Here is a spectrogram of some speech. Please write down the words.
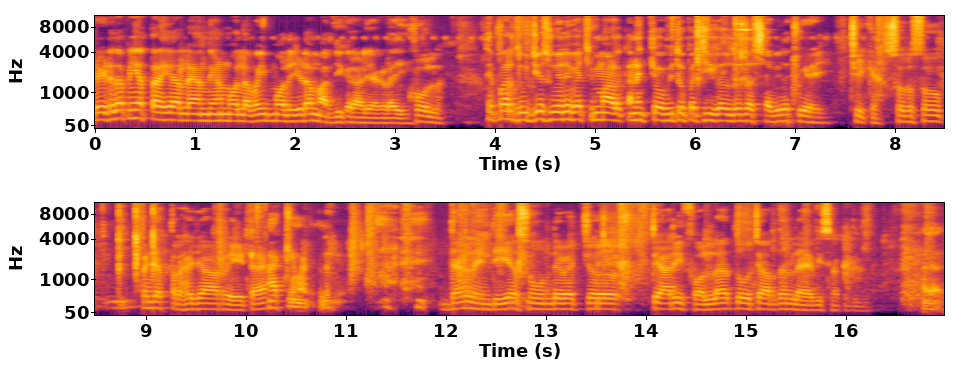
ਰੇਟ ਦਾ 75000 ਲੈਣ ਦੇਣ ਮੁੱਲ ਆ ਬਾਈ ਮੁੱਲ ਜਿਹੜਾ ਮਰਜ਼ੀ ਕਰਾ ਲਿਆ ਅਗਲਾ ਜੀ। ਖੋਲ। ਤੇ ਪਰ ਦੂਜੇ ਸੂਏ ਦੇ ਵਿੱਚ ਮਾਲਕਾਂ ਨੇ 24 ਤੋਂ 25 ਕਿਲੋ ਦਾ ਦੱਸਿਆ ਵੀ ਇਹਦਾ ਚੋਇਆ ਜੀ। ਠੀਕ ਹੈ ਸੋ ਦੋਸਤੋ 75000 ਰੇਟ ਹੈ। ਆਕੇ ਮਟ ਦਿਨ ਲੈਂਦੀ ਹੈ ਸੂਨ ਦੇ ਵਿੱਚ ਤਿਆਰੀ ਫੁੱਲ ਹੈ 2-4 ਦਿਨ ਲੈ ਵੀ ਸਕਦੀ ਹੈ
